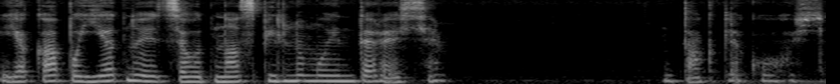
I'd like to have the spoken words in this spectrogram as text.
яка поєднується от на спільному інтересі. Так, для когось.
